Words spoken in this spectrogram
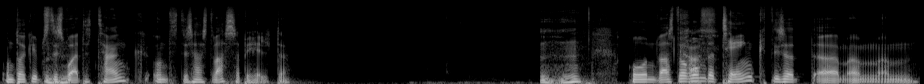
Und da gibt es das Mhm. Wort Tank und das heißt Wasserbehälter. Mhm. Und weißt du, warum der Tank, dieser ähm, ähm, ähm,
